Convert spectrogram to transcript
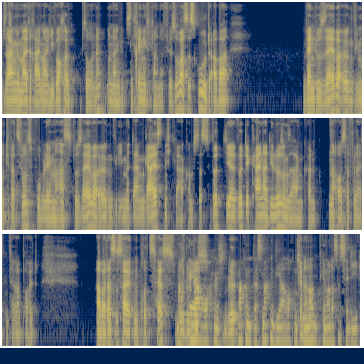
sagen wir mal dreimal die Woche, so, ne? Und dann gibt es einen Trainingsplan dafür. Sowas ist gut, aber wenn du selber irgendwie Motivationsprobleme hast, du selber irgendwie mit deinem Geist nicht klarkommst, das wird dir, wird dir keiner die Lösung sagen können, ne? außer vielleicht ein Therapeut. Aber das ist halt ein Prozess, Macht wo du ja dich auch nicht. Das machen, das machen die ja auch nicht. Genau. genau, genau das ist ja die,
